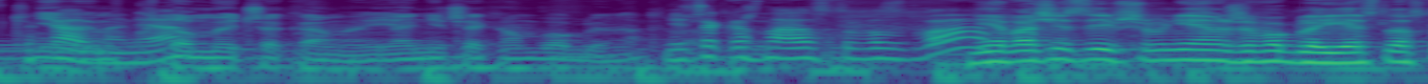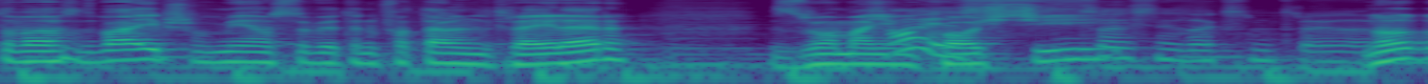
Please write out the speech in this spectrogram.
Nie Czekamy, wiem, nie? kto my czekamy. Ja nie czekam w ogóle na to. Nie czekasz na Last of Us 2? Nie, właśnie sobie przypomniałem, że w ogóle jest Last of Us 2 i przypomniałem sobie ten fatalny trailer z złamaniem co jest, kości. Co jest nie tak z tym trailerem? No,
